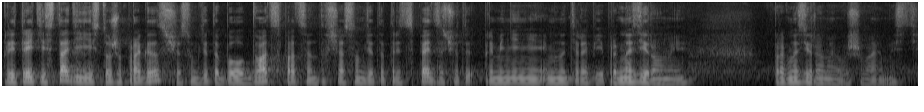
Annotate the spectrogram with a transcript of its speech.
При третьей стадии есть тоже прогресс, сейчас он где-то был 20%, сейчас он где-то 35% за счет применения иммунотерапии, прогнозируемые, прогнозируемая выживаемость.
